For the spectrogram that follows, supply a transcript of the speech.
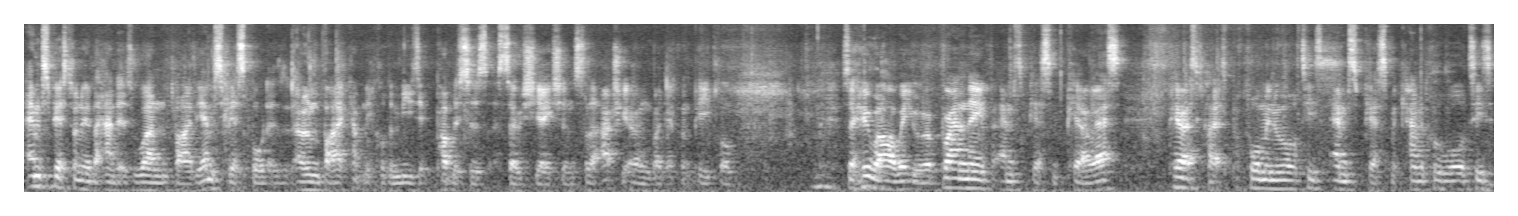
MCPS, on the other hand, is run by the MCPS board, it's owned by a company called the Music Publishers Association, so they're actually owned by different people. So who are we? We're a brand name for MCPS and PRS. PRS collects performing royalties, MCPS mechanical royalties.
